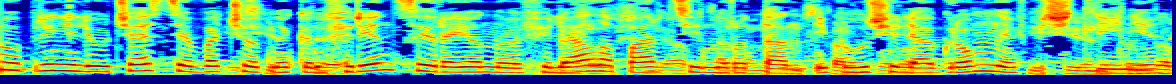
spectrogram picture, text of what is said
мы приняли участие в отчетной конференции районного филиала партии «Нуротан» и получили огромное впечатление.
